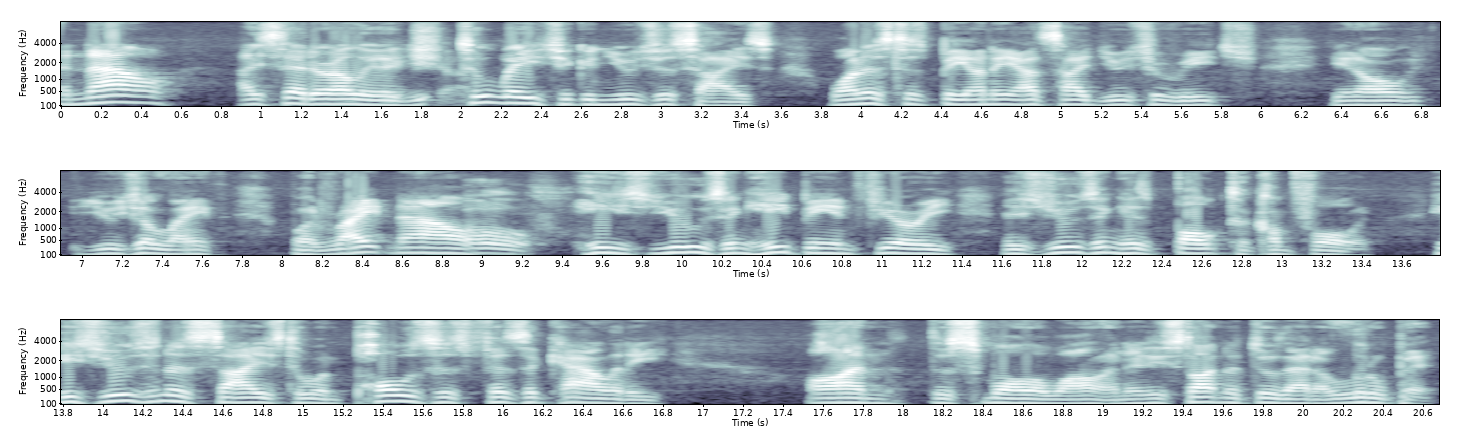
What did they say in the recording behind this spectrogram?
And now I said earlier, Big you, shot. two ways you can use your size. One is to be on the outside, use your reach, you know, use your length. But right now, Oh. he's using he being Fury is using his bulk to come forward. He's using his size to impose his physicality on the smaller Wallin, and he's starting to do that a little bit.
